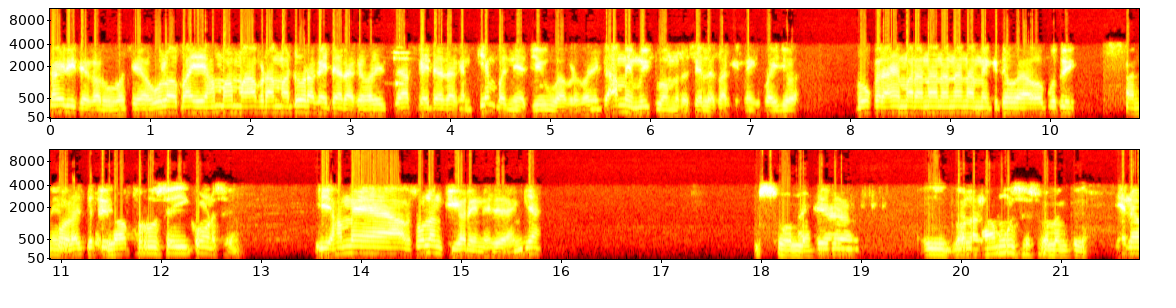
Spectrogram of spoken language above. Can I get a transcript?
કઈ રીતે કરવું? પછી ઓલો ભાઈ હમામાં આપણામાં ડોરા કાઢ્યા રાખે વળી જાત કાઢ્યા રાખે ને કેમ બને જીવવું આપણે? વળી ગામે મૂક્યું અમને છેલ્લે બાકી. મેં ભાઈ જો છોકરા હે મારા નાના નાના. મેં કીધું હવે બધું અને લફરું છે એ કોણ છે? એ અમે સોલંકી કરીને છે સમજ્યા? સોલંકી. ઈ. છે સોલંકી. એનો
